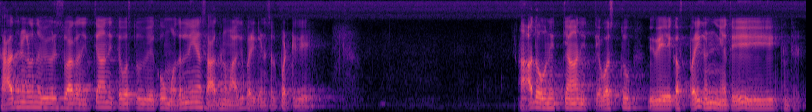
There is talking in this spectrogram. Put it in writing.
ಸಾಧನೆಗಳನ್ನು ವಿವರಿಸುವಾಗ ನಿತ್ಯಾನಿತ್ಯ ವಸ್ತು ವಿವೇಕವು ಮೊದಲನೆಯ ಸಾಧನವಾಗಿ ಪರಿಗಣಿಸಲ್ಪಟ್ಟಿದೆ. ಆದೌ ನಿತ್ಯಾನಿತ್ಯ ವಸ್ತು ವಿವೇಕ ಪರಿಗಣ್ಯತೆ ಅಂಥೇಳಿ.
